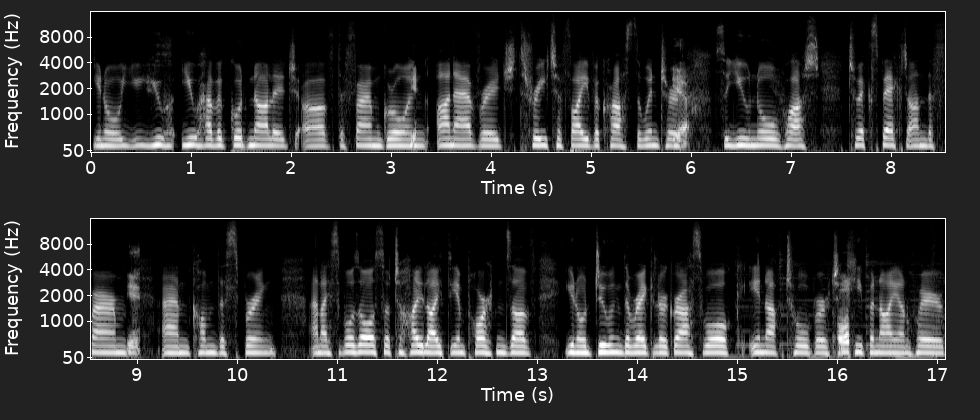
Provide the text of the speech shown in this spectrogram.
you know you you, you have a good knowledge of the farm growing yeah. on average 3 to 5 across the winter yeah. so you know what to expect on the farm yeah. um come the spring and I suppose also to highlight the importance of you know doing the regular grass walk in October to oh. keep an eye on where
